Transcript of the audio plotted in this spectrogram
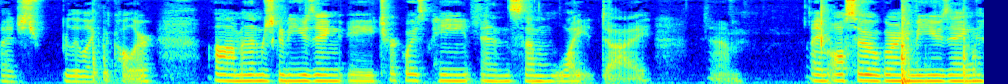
I just really like the color. Um, and then I'm just going to be using a turquoise paint and some white dye. Um, I'm also going to be using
